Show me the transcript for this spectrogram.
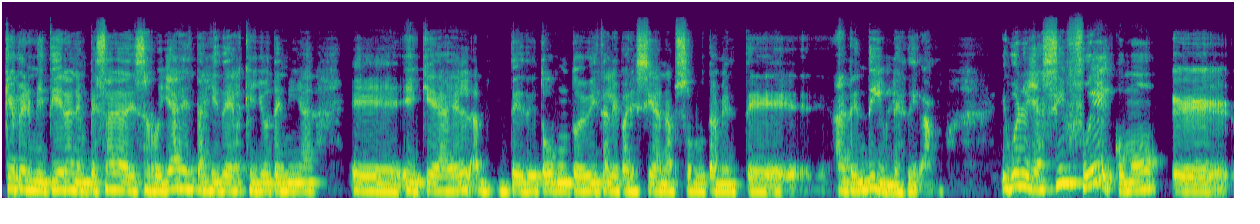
que permitieran empezar a desarrollar estas ideas que yo tenía eh, y que a él desde todo punto de vista le parecían absolutamente atendibles, digamos. Y bueno, y así fue como eh,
